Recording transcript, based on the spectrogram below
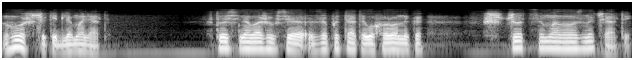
горщики для малят. Хтось наважився запитати в охоронника, що це мало означати.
